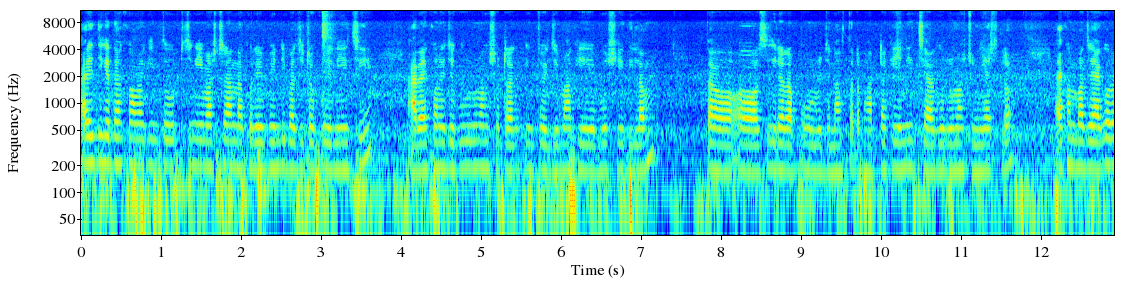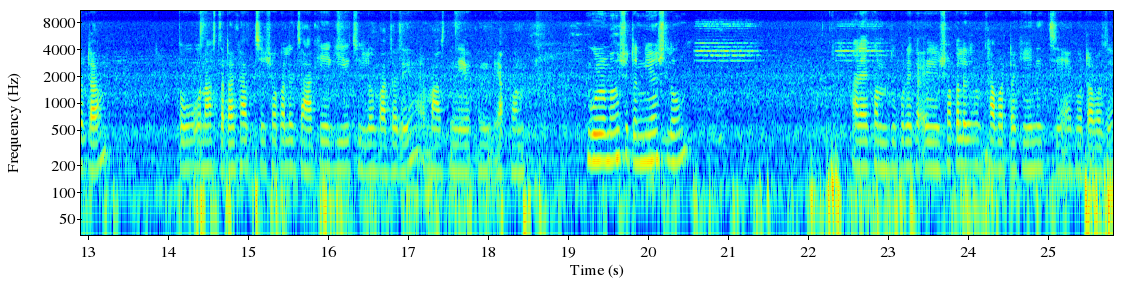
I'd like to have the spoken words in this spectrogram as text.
আর এইদিকে দেখো আমার কিন্তু চিংড়ি মাছটা রান্না করে ভেন্ডি বাজিটাও করে নিয়েছি। আর এখন এই যে গরুর মাংসটা কিন্তু ওই যে মাখিয়ে বসিয়ে দিলাম। তা সিজিলার যে নাস্তাটা ভাতটা খেয়ে নিচ্ছে আর গরুর মাংস নিয়ে আসলো। এখন বাজে এগারোটা। তো ও নাস্তাটা খাচ্ছে। সকালে চা খেয়ে গিয়েছিল বাজারে। মাছ নিয়ে এখন এখন গরুর মাংসটা নিয়ে আসলো। আর এখন দুপুরে সকালের খাবারটা খেয়ে নিচ্ছি এগারোটা বাজে।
